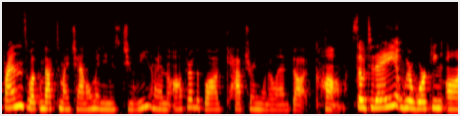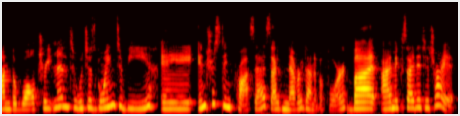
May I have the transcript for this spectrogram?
Friends, welcome back to my channel. My name is Julie and I am the author of the blog capturingwonderland.com. So today we're working on the wall treatment, which is going to be a interesting process. I've never done it before, but I'm excited to try it.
